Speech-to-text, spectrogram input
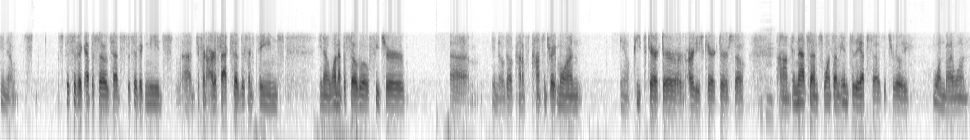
you know, specific episodes have specific needs. Uh, different artifacts have different themes. You know, one episode will feature, um, you know, they'll kind of concentrate more on, you know, Pete's character or Artie's character. So, mm-hmm. um, in that sense, once I'm into the episodes, it's really one by one.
